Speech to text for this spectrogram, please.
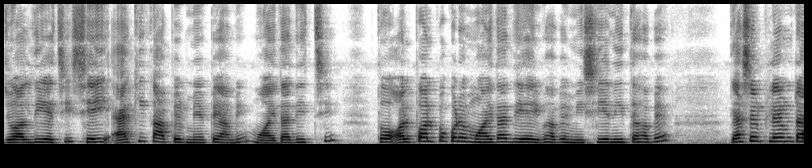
জল দিয়েছি, সেই একই কাপের মেপে আমি ময়দা দিচ্ছি। তো অল্প অল্প করে ময়দা দিয়ে এইভাবে মিশিয়ে নিতে হবে। গ্যাসের ফ্লেমটা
